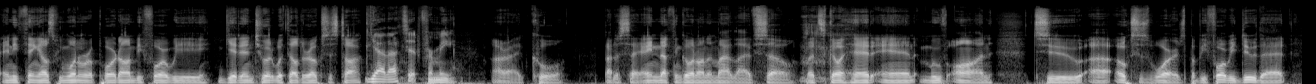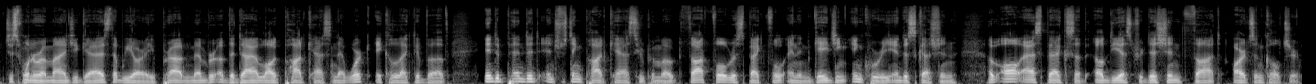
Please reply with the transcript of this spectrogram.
Anything else we want to report on before we get into it with Elder Oaks' talk? Yeah, that's it for me. All right, cool. About to say, ain't nothing going on in my life. So let's go ahead and move on to uh, Oaks' words. But before we do that, just want to remind you guys that we are a proud member of the Dialogue Podcast Network, a collective of independent, interesting podcasts who promote thoughtful, respectful, and engaging inquiry and discussion of all aspects of LDS tradition, thought, arts, and culture.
